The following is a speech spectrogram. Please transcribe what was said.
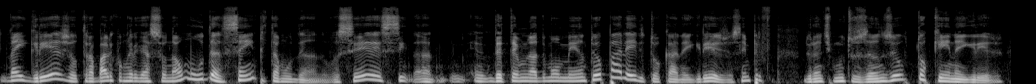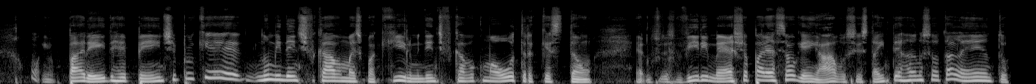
na igreja, o trabalho congregacional muda, sempre está mudando. Você, se, em determinado momento, eu parei de tocar na igreja. Sempre, durante muitos anos, eu toquei na igreja. Eu parei de repente porque não me identificava mais com aquilo, me identificava com uma outra questão. É, vira e mexe, aparece alguém. Ah, você está enterrando seu talento.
